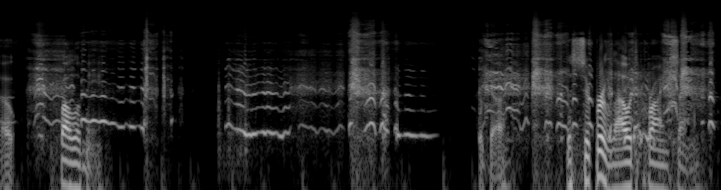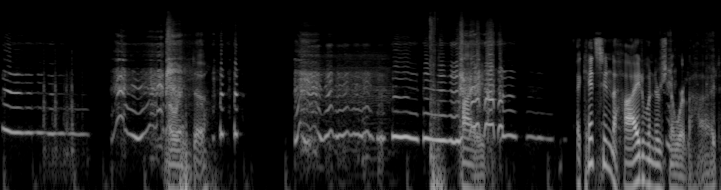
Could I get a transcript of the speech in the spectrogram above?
Oh. Follow me. The super loud crying sound. Miranda. Hide. I can't seem to hide when there's nowhere to hide.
